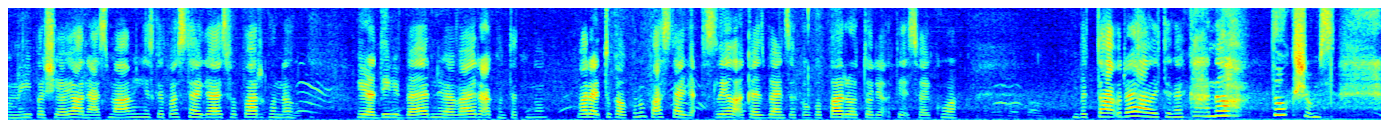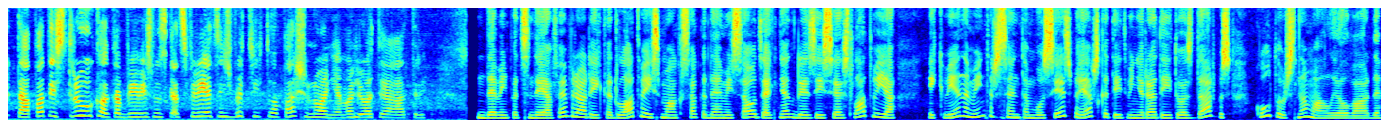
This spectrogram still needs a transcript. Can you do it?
Un īpaši jau jaunās māmiņas, kad pastaigājas pa parku, nu, ir divi bērni vai vairāk, un tad, nu, varētu kaut ko nu, pastaigāt. Tas lielākais bērns ar kaut ko parotoļoties vai ko. Bet tā reāli te nekā nav tukšums. Tāpat ir strūkla, ka bija vismaz kāds prieciņš, bet to pašu noņēma ļoti ātri. 19. februārī, kad Latvijas Mākslas akadēmijas audzēkņi atgriezīsies Latvijā, ikvienam interesantam būs iespēja apskatīt viņa radītos darbus kultūras namā Lielvārde.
